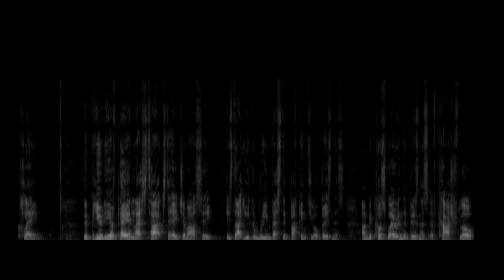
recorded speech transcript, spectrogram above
claim. The beauty of paying less tax to HMRC is that you can reinvest it back into your business. And because we're in the business of cash flow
